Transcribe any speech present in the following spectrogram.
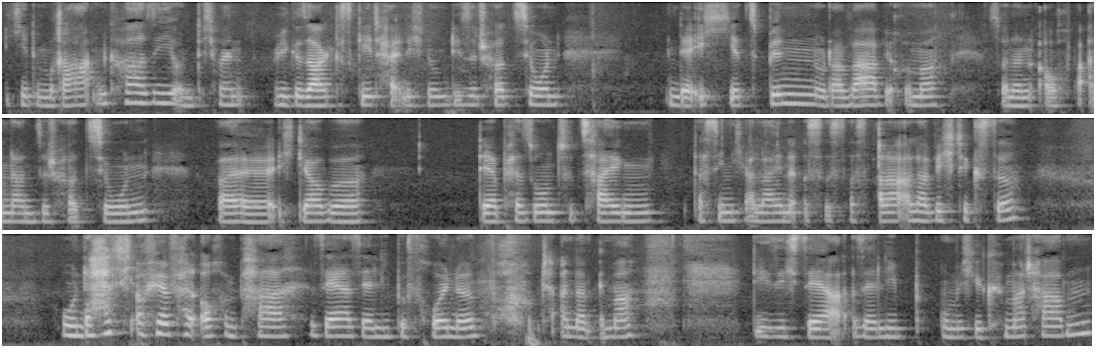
jedem raten quasi. Und ich meine, wie gesagt, es geht halt nicht nur um die Situation, in der ich jetzt bin oder war, wie auch immer, sondern auch bei anderen Situationen, weil ich glaube, der Person zu zeigen, dass sie nicht alleine ist, ist das Aller, Allerwichtigste. Und da hatte ich auf jeden Fall auch ein paar sehr, sehr liebe Freunde, unter anderem Emma, die sich sehr, sehr lieb um mich gekümmert haben.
